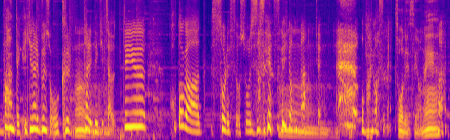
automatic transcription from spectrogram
バンっていきなり文章を送ったりできちゃうっていうことがストレスを生じさせやすいよなってうん。思いますね。そうですよね、はい。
